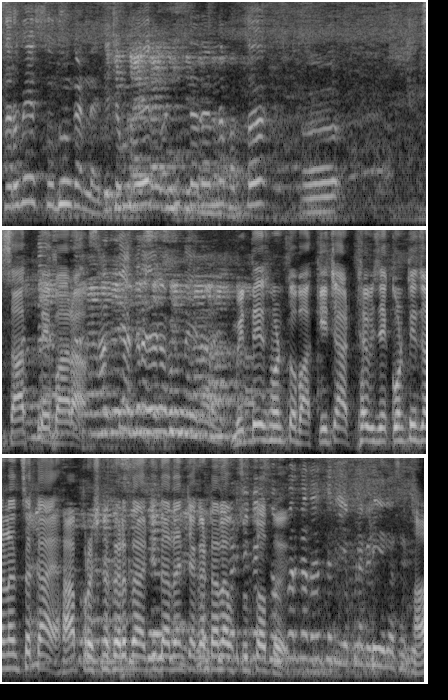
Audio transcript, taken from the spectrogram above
सर्वे शोधून काढलाय. त्याच्यामध्ये अजितदादांना फक्त सात ते बारा. सात ते अकरा मी तेच म्हणतो बाकीच्या अठ्ठावीस एकोणतीस जणांचं काय हा प्रश्न खरं तर अजितदादांच्या गटाला सुचवतोय हा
